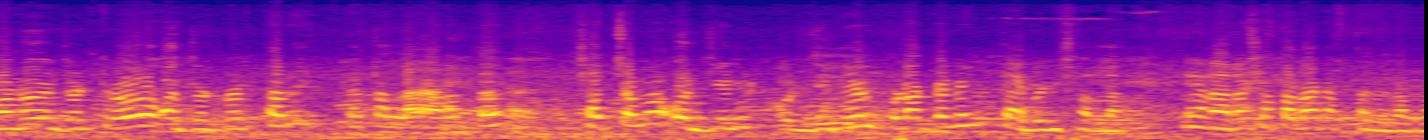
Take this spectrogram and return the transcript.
মনোরঞ্জন কীভাবে অর্জন করতে হবে তাহলে আরও তো সবসময় অরিজিনাল প্রোডাক্টটা নেই তাই ইনশাল্লাহ। আরও শতভাগ আসতে দিলাম।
